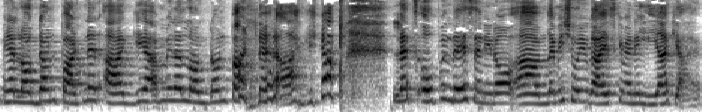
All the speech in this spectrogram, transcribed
मेरा लॉकडाउन पार्टनर आ गया मेरा लॉकडाउन पार्टनर आ गया। Let's open this and you know let me show you guys कि मैंने लिया क्या है।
